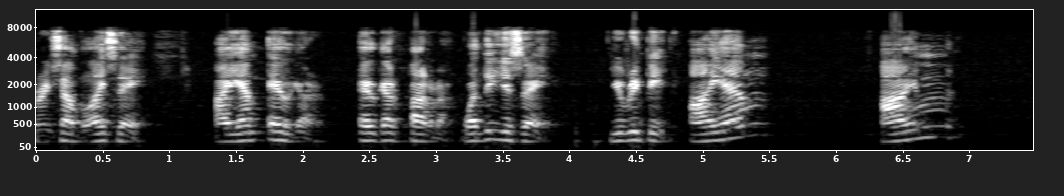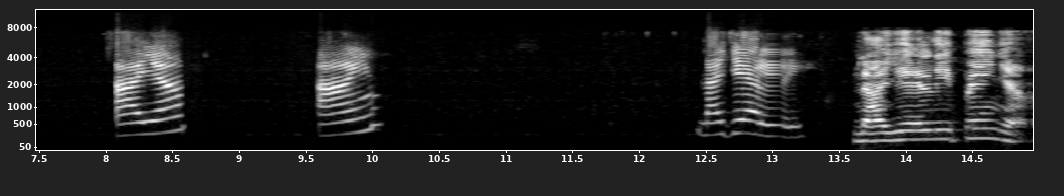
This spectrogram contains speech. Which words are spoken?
For example, I say, I am Edgar, Edgar Parra. What do you say? You repeat, I am, I'm, I am, I'm Nayeli. Nayeli Peña,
